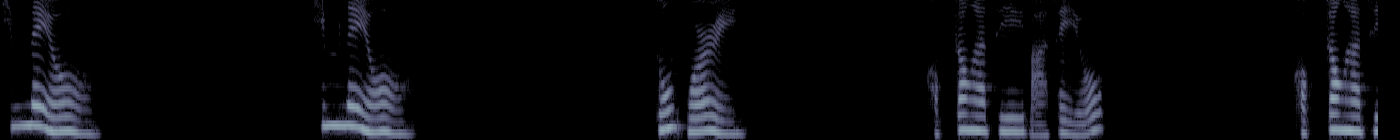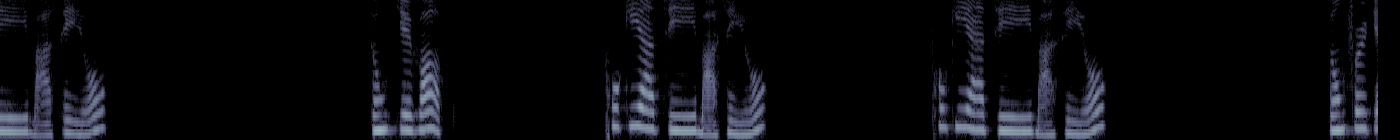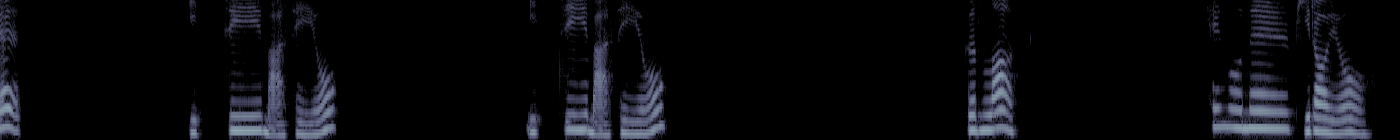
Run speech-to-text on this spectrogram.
힘내요. 힘내요. Don't worry. 걱정하지 마세요. 걱정하지 마세요. Don't give up. 포기하지 마세요. 포기하지 마세요. Don't forget. 잊지 마세요. 잊지 마세요. Good luck. 행운을 빌어요.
